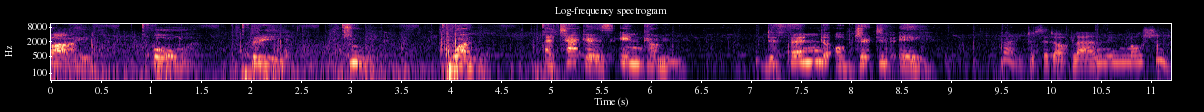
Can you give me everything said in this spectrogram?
Five, four, three, two, one. Attackers incoming. Defend objective A. Time to set our plan in motion.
